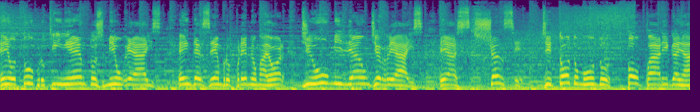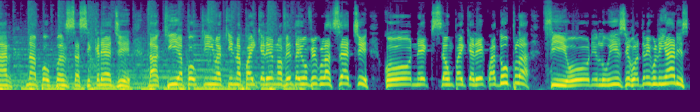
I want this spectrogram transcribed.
Em outubro, 500 mil reais. Em dezembro, prêmio maior de um milhão de reais. É a chance de todo mundo poupar e ganhar na poupança Sicredi. Daqui a pouquinho aqui na Pai Querer 91,7, Conexão Pai Querer com a dupla Fiore Luiz e Rodrigo Linhares.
